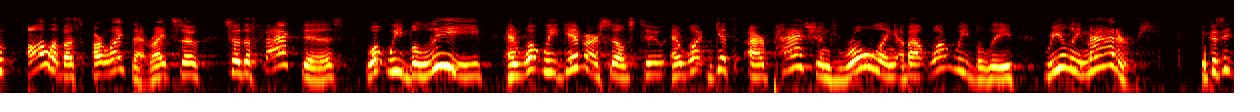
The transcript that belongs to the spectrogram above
all of us are like that, right? So, so the fact is, what we believe and what we give ourselves to and what gets our passions rolling about what we believe really matters. Because it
